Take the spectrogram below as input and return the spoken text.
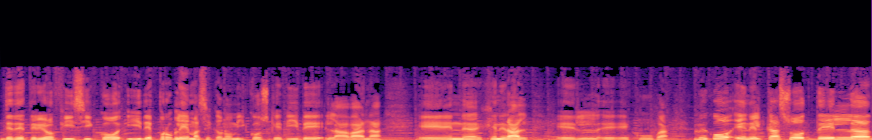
de deterioro físico y de problemas económicos que vive La Habana en eh, general, el, eh, Cuba. Luego, en el caso del... Ah,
